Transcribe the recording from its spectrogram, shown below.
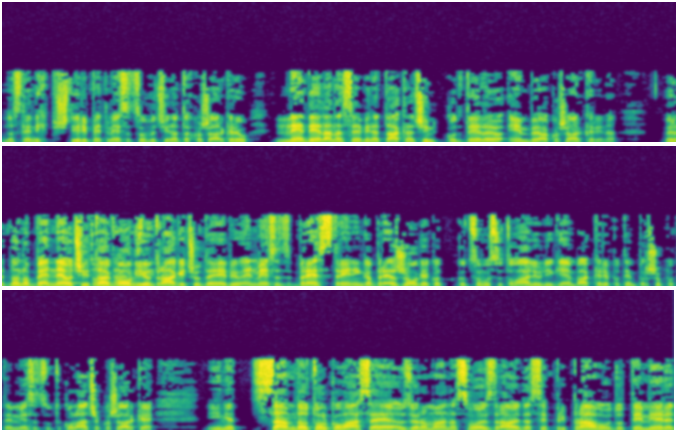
naslednjih 4-5 mesecev večina teh košarkarjev ne dela na sebi na tak način, kot delajo NBA košarkarji. Ne. Verjetno noben ne očita Gogiju. Dragiču, da je bil en mesec brez treninga, brez žoge, kot, kot so mu svetovali v Ligi NBA, ker je potem prišel po tem mesecu tako lačen košarke in je sam dal toliko vase oziroma na svoje zdravje, da se je pripravil do te mere,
